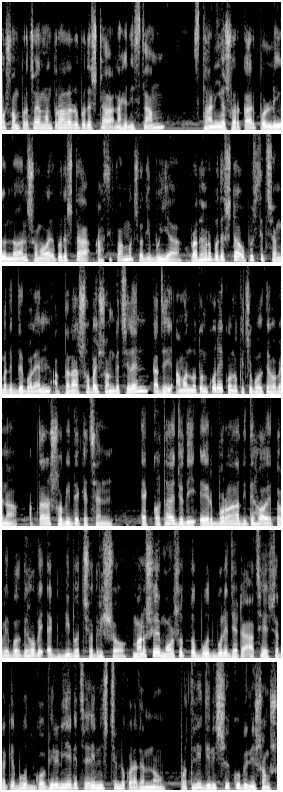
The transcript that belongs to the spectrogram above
ও সম্প্রচার মন্ত্রণালয়ের উপদেষ্টা নাহিদ ইসলাম স্থানীয় সরকার, পল্লী উন্নয়ন সমবায় উপদেষ্টা আসিফ আহমদ সজীব ভুইয়া। প্রধান উপদেষ্টা উপস্থিত সাংবাদিকদের বলেন, আপনারা সবাই সঙ্গে ছিলেন, কাজেই আমার নতুন করে কোনো কিছু বলতে হবে না। আপনারা সবই দেখেছেন। এক কথায় যদি এর বর্ণনা দিতে হয়, তবে বলতে হবে এক বিভৎস দৃশ্য। মানুষের মনুষ্যত্ব বোধ বলে যেটা আছে, সেটাকে বহুত গভীরে নিয়ে গেছে এই নিশ্চিন্ন করার জন্য। প্রতিটি জিনিসই খুবই নৃশংস।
